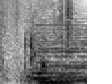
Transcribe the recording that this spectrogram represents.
you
